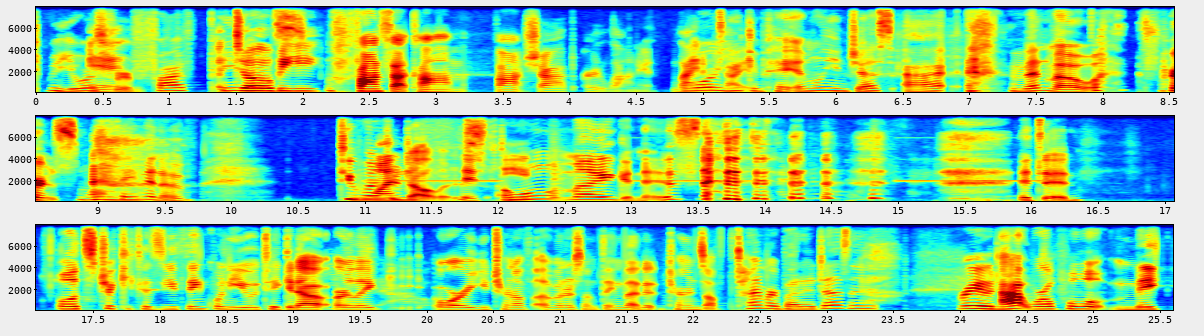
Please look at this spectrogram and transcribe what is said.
Can be yours for five payments. Adobe, fonts.com, font shop, or Lino, or you can pay Emily and Jess at Venmo for a small payment of two hundred $150. Oh my goodness! it did. Well, it's tricky because you think when you take it out, or like, or you turn off the oven or something, that it turns off the timer, but it doesn't. Rude. At Whirlpool, make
